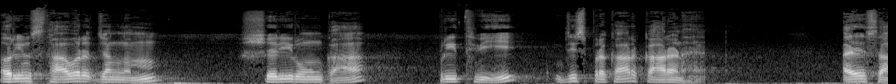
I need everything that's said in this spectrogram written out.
और इन स्थावर जंगम शरीरों का पृथ्वी जिस प्रकार कारण है, ऐसा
